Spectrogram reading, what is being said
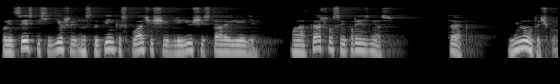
полицейский, сидевший на ступеньках с плачущей и блюющей старой леди. Он откашлялся и произнес. «Так, минуточку».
